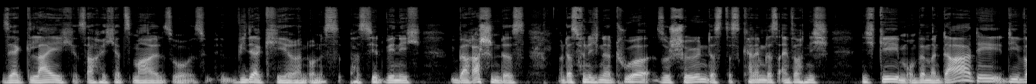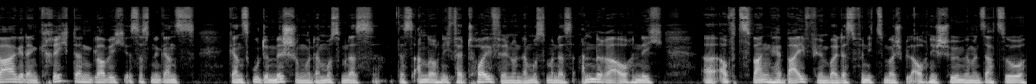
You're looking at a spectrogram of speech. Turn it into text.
sehr gleich, sag ich jetzt mal, so ist wiederkehrend und es passiert wenig Überraschendes. Und das finde ich in Natur so schön, dass das kann ihm das einfach nicht, nicht geben. Und wenn man da die, die Waage dann kriegt, dann glaube ich, ist das eine ganz, ganz gute Mischung. Und da muss man das, das andere auch nicht verteufeln und da muss man das andere auch nicht äh, auf Zwang herbeiführen, weil das finde ich zum Beispiel auch nicht schön, wenn man sagt so,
